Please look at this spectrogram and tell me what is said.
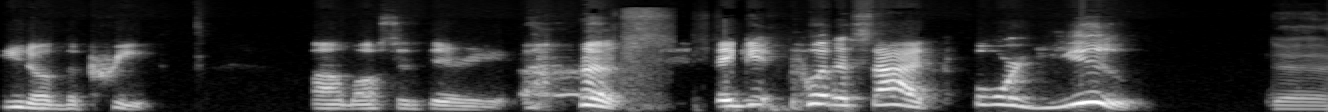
you know, the creep, um, Austin Theory. they get put aside for you. Yeah.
